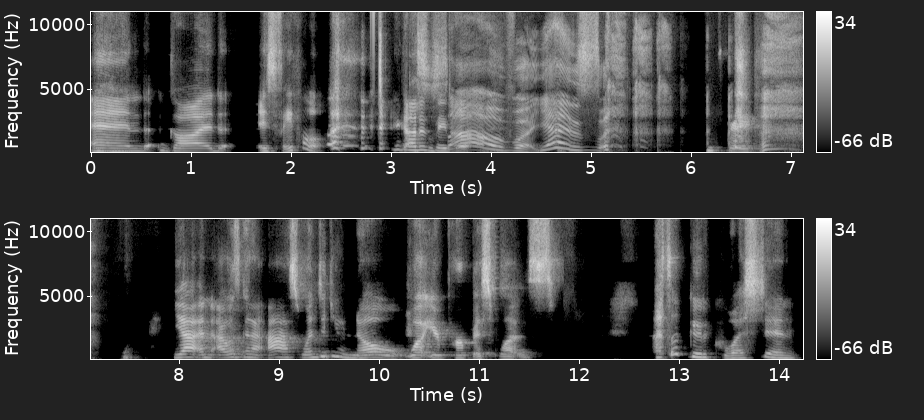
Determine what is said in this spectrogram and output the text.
Mm-hmm. And God is faithful. God is faithful. Up. Yes. That's great. Yeah, and I was gonna ask, when did you know what your purpose was? That's a good question.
